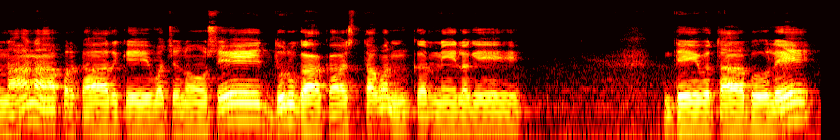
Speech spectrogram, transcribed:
नाना प्रकार के वचनों से दुर्गा का स्तवन करने लगे। देवता बोले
